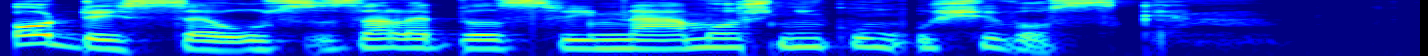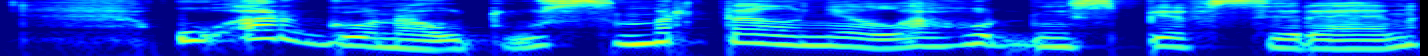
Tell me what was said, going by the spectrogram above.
Odysseus zalepil svým námořníkům uši voskem. U argonautů smrtelně lahodný zpěv sirén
